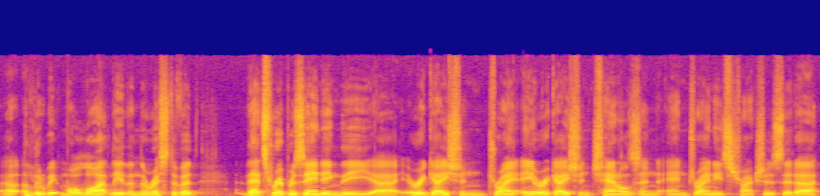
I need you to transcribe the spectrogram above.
uh, a little bit more lightly than the rest of it. That's representing the uh, irrigation, drain, irrigation channels and, and drainage structures that are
